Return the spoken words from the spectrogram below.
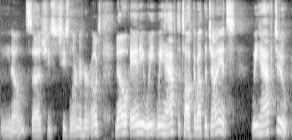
you know, it's uh, she's she's learning her oats. No, Annie, we we have to talk about the Giants. We have to.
